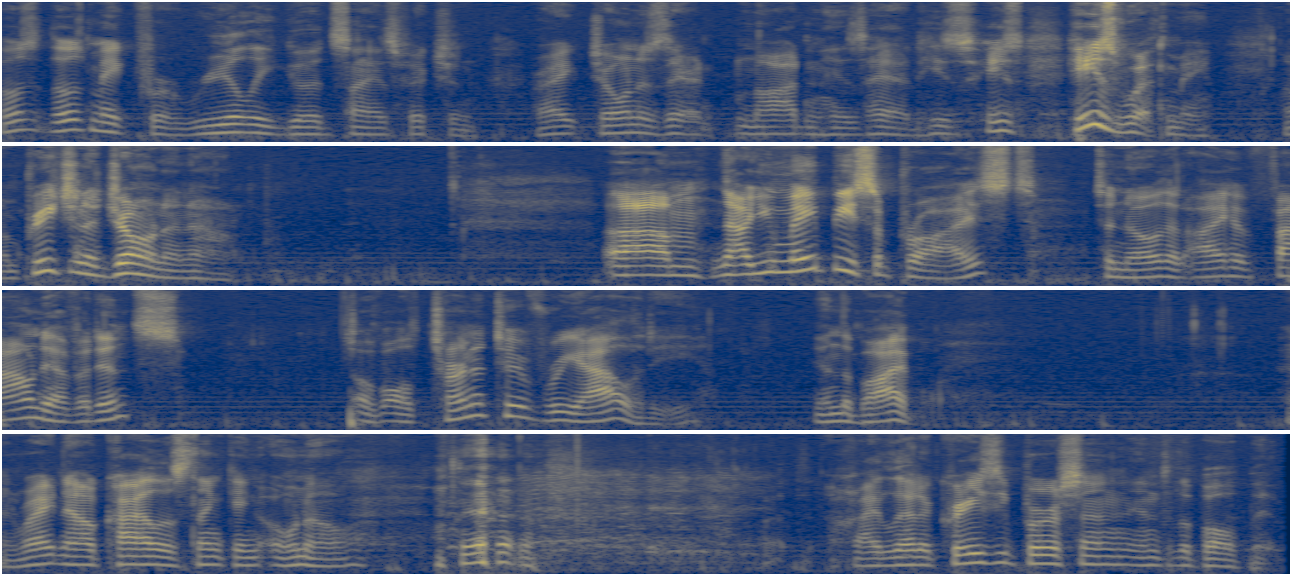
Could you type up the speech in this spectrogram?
Those, those make for really good science fiction, right? Jonah's there nodding his head. He's, he's, he's with me. I'm preaching to Jonah now. Um, now, you may be surprised to know that I have found evidence of alternative reality in the Bible. And right now, Kyle is thinking, oh no. I let a crazy person into the pulpit.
